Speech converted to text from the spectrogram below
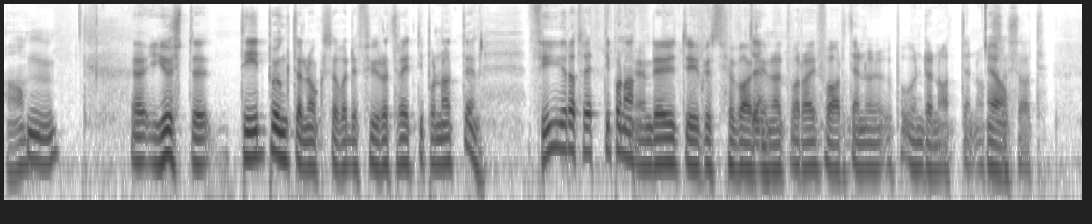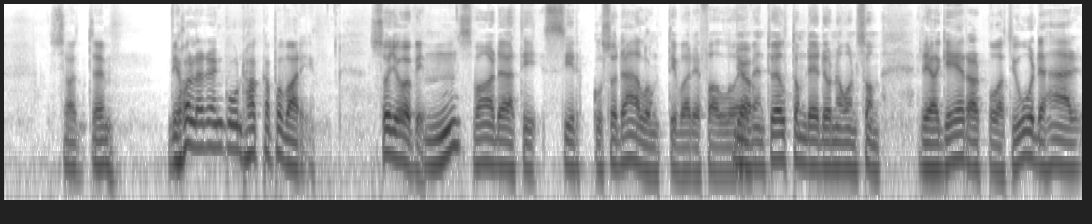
Ja. Mm. Eh, Just eh, tidpunkten också, var det 4.30 på natten? 4.30 på natten. Men det är ju typiskt för vargen att vara i farten under natten också. Ja. Så att, så att eh, vi håller en god hacka på varg. Så gör vi. Mm. Svar där till cirka så där långt i varje fall. Och Ja. eventuellt om det är då någon som reagerar på att jo, det här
